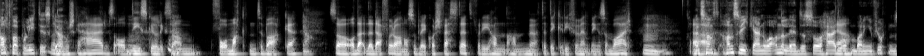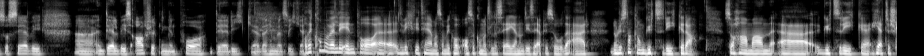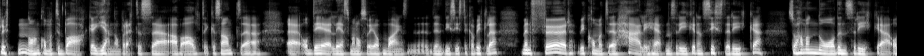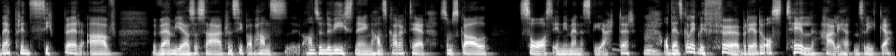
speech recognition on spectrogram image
Alt var politisk, den ja. romerske hær, og de Mm. skulle liksom få makten tilbake. Ja. Så, og det, det er derfor han også ble korsfestet, fordi han, han møtet ikke de forventningene som var. Mm. Mens hans, hans rike er noe annerledes, og her i åpenbaringen 14 så ser vi uh, en delvis avslutningen på det rike, det himmelens rike. Og det kommer veldig inn på uh, et viktig tema som vi også kommer til å se gjennom disse episoder, er når du snakker om Guds rike, da, så har man uh, Guds rike helt til slutten, når han kommer tilbake, gjenopprettelse av alt, ikke sant? Og det leser man også i åpenbaringen, de, de siste kapitlene. Men før vi kommer til herlighetens rike, den siste rike, så har man nådens rike, og det er prinsipper av hvem Jesus er, prinsipp av hans, hans undervisning, hans karakter, som skal sås inn i menneskehjerter. Mm. Og den skal egentlig forberede oss til herlighetens rike.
